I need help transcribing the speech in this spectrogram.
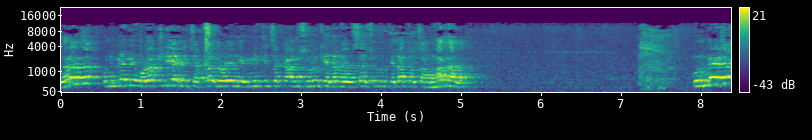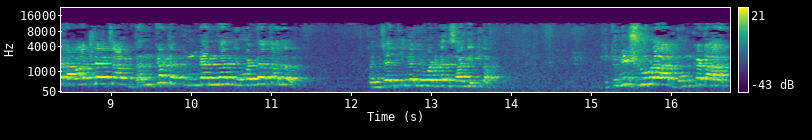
गरज कुणब्याने ओळखली आणि चपलाजोळे निर्मितीचं काम सुरू केलं व्यवसाय सुरू केला तो चांभार झाला. कुंब्याच्या गावातल्या चार दणकट कुंब्यांना निवडण्यात आलं. पंचायतीने निवडलं सांगितलं की तुम्ही शूर आहात दणकट आहात.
